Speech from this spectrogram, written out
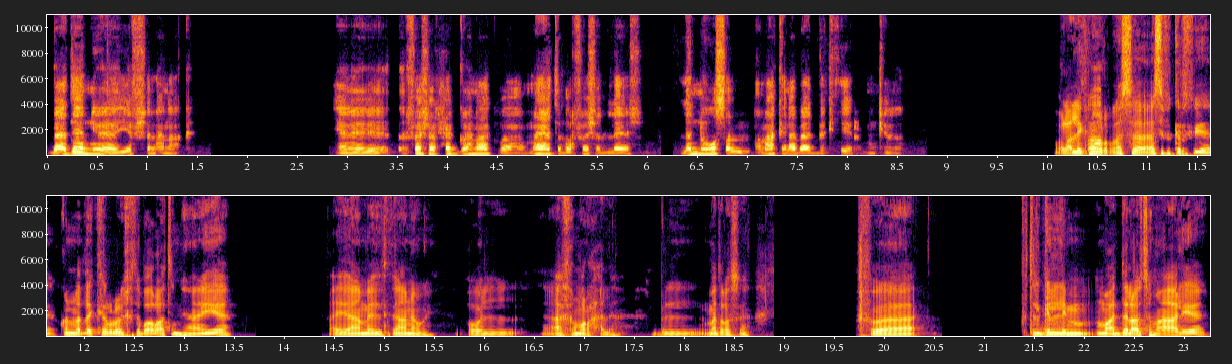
بعدين يفشل هناك. يعني الفشل حقه هناك ما يعتبر فشل ليش؟ لأنه وصل أماكن أبعد بكثير من كذا. والله عليك ف... نور هسه هسه فكر فيها. كنا نذكر الاختبارات النهائية أيام الثانوي أو آخر مرحلة بالمدرسة. ف فتلقى اللي معدلاتهم عالية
